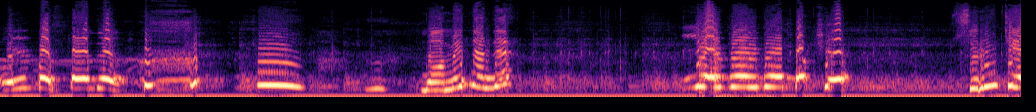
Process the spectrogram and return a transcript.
Oyun başladı. Muhammed nerede? Boy bomba ki. Sürünke.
